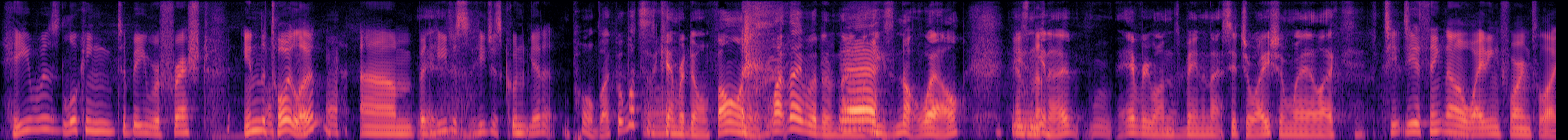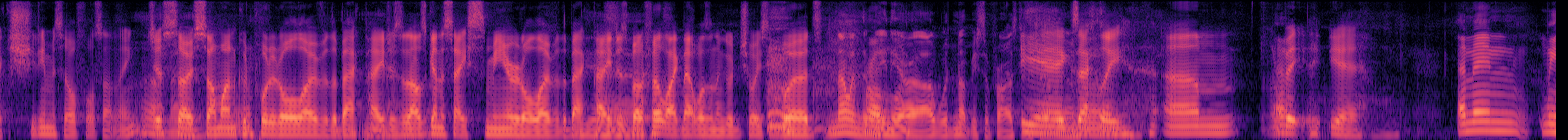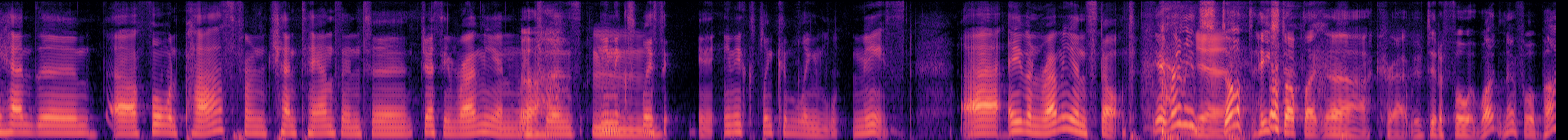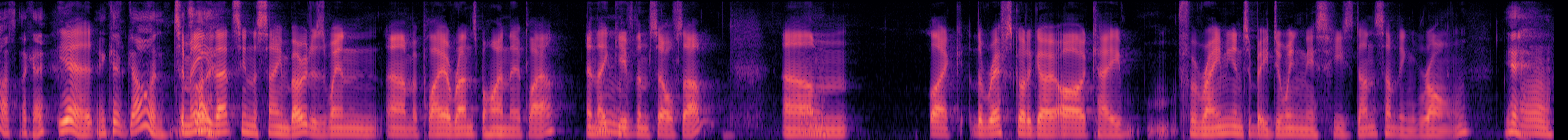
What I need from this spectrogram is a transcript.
He was looking to be refreshed in the toilet, um, but he just he just couldn't get it. Poor bloke. But what's the camera doing following him? Like they would have known Yeah. like, he's not well. He's and, not- you know, everyone's been in that situation where like Do you, do you think they were waiting for him to like shit himself or something, just no. so someone could put it all over the back pages? And I was going to say smear it all over the back pages, but I felt like that wasn't a good choice of words. knowing the Probably. media, I would not be surprised. if Yeah, exactly. Um, but yeah, And then we had the uh, forward pass from Chad Townsend to Jesse Ramien, which was inexplic- inexplicably missed. Uh, even Ramien stopped. Yeah, Ramien Yeah. stopped. He stopped like, ah, crap. We did a forward. What? No forward pass. Okay. yeah. And kept going. To It's me, like- that's in the same boat as when um, a player runs behind their player and they give themselves up. Um, Like the ref's got to go. Oh, okay. For Ramien to be doing this, he's done something wrong. yeah.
